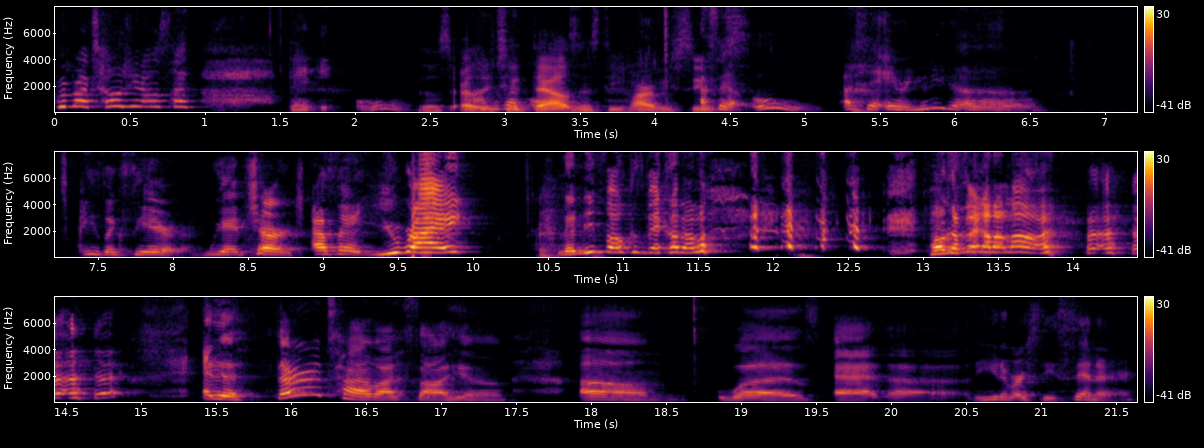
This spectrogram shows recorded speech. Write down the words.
Remember I told you? And I was like, that. Oh, Those early was like, 2000s Steve Harvey suits. I said, "Ooh." I said, "Aaron, you need to." Uh... He's like, "Sierra, we at church." I said, "You right? Let me focus back on the Lord. focus back on the Lord." and the third time I saw him um, was at uh, the University Center.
